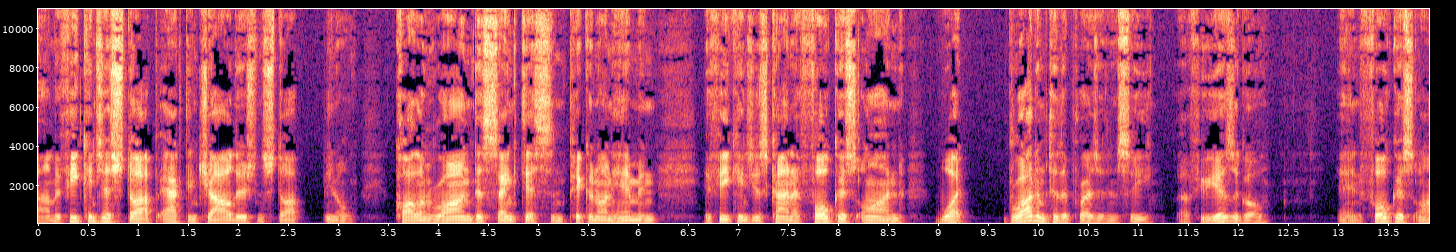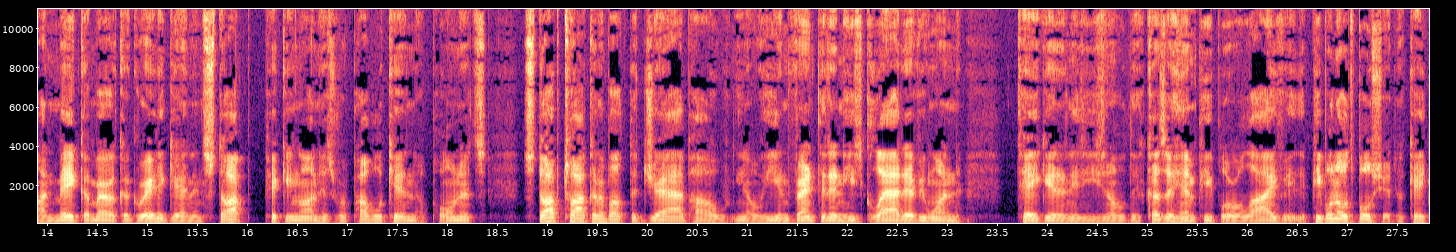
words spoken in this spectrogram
um, if he can just stop acting childish and stop, you know, calling Ron DeSantis and picking on him, and if he can just kind of focus on what brought him to the presidency a few years ago, and focus on make America great again, and stop picking on his Republican opponents, stop talking about the jab, how you know he invented it, and he's glad everyone take it, and he's you know because of him people are alive. People know it's bullshit. Okay,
